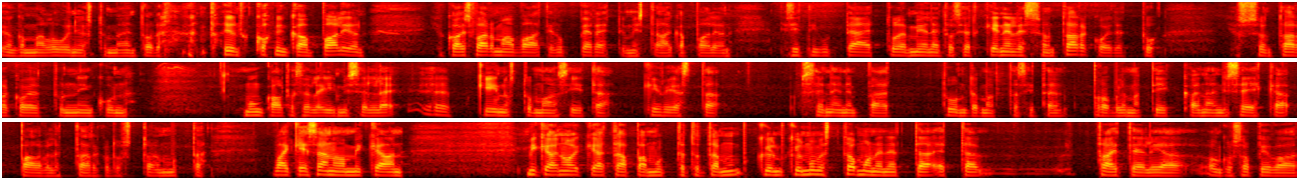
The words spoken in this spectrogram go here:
jonka mä luin, josta mä en todellakaan tajunnut kovinkaan paljon, joka olisi varmaan vaatinut perehtymistä aika paljon. Ja sitten niin tämä, että tulee mieleen tosiaan, että kenelle se on tarkoitettu, jos se on tarkoitettu niin kuin mun kaltaiselle ihmiselle kiinnostumaan siitä kirjasta sen enempää, tuntematta sitä problematiikkaa, niin se ehkä palvele tarkoitustaan, mutta vaikea sanoa, mikä on, mikä on oikea tapa, mutta tota, kyllä, kyllä mun mielestä tuommoinen, että, että taiteilija, onko sopivaa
